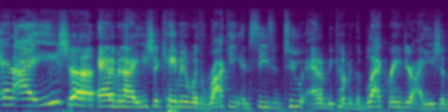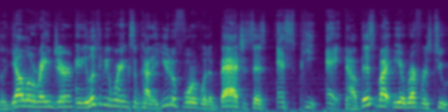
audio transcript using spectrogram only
and Aisha. Adam and Aisha came in with Rocky in season two. Adam becoming the Black Ranger, Aisha the Yellow Ranger. And he looked to be wearing some kind of uniform with a badge that says SPA. Now, this might be a reference to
